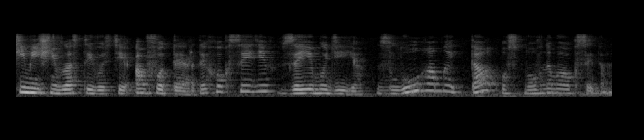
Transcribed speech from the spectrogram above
Хімічні властивості амфотерних оксидів, взаємодія з лугами та основними оксидами.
